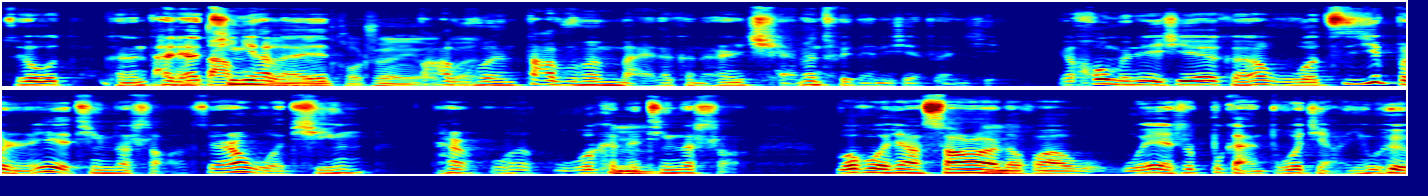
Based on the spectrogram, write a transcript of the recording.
最后可能大家听下来大部分大部。分买的可能还是前面推的那些专辑，因为后面那些可能我自己本人也听的少，虽然我听，但是我我可能听的少。包括像 Sara 的话，我我也是不敢多讲，因为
